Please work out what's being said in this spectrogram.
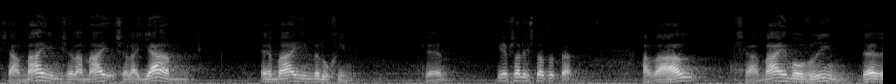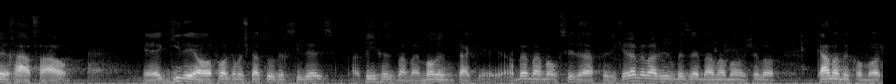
שהמים של, המי, של הים הם מים מלוכים, כן? אי אפשר לשתות אותם. אבל כשהמים עוברים דרך האפר, אה, גידי האופר, כמו שכתוב בחסידס, ריכס במאמורים, הרבה מאמורים חסידס, פרידיקי רבי מעריך בזה במאמורים שלו, כמה מקומות,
